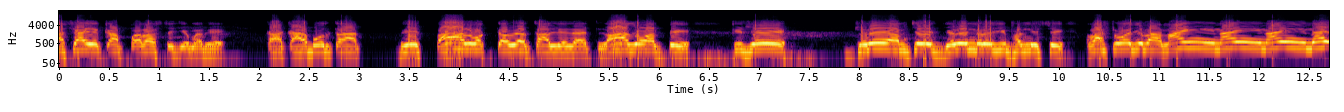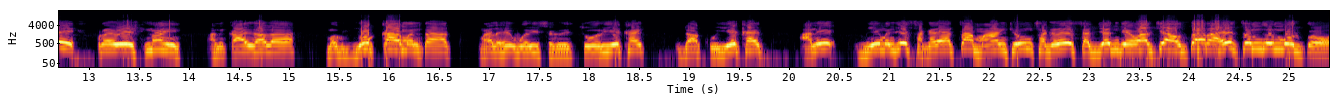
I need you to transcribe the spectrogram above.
अशा एका परिस्थितीमध्ये का काय बोलतात? बेताल वक्तव्य चाललेले आहेत लाज वाटते की जे जुने आमचे देवेंद्रजी फडणवीसचे राष्ट्रवादीला नाही नाही नाही नाही प्रवेश नाही. आणि काय झालं? मग लोक काय म्हणतात? मला हे वरी सगळे चोर एक आहेत डाकू एक आहेत. आणि मी म्हणजे सगळ्याचा मान ठेवून सगळे सज्जन देवाचे अवतार आहेत समजून बोलतो.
